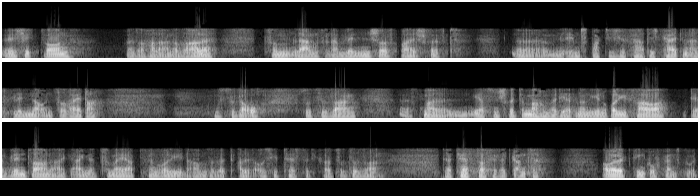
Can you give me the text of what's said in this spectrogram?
geschickt worden, also Halle an der Saale, zum Lernen von der Blindenschrift, Breitschrift, äh, lebenspraktische Fertigkeiten als Blinder und so weiter. Musste da auch sozusagen erstmal ersten Schritte machen, weil die hatten noch nie einen Rollifahrer, der blind war, da hat ein eigenes Zimmer gehabt für einen Rolli, da haben sie das alles ausgetestet. Ich war sozusagen der Tester für das Ganze. Aber das ging auch ganz gut.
